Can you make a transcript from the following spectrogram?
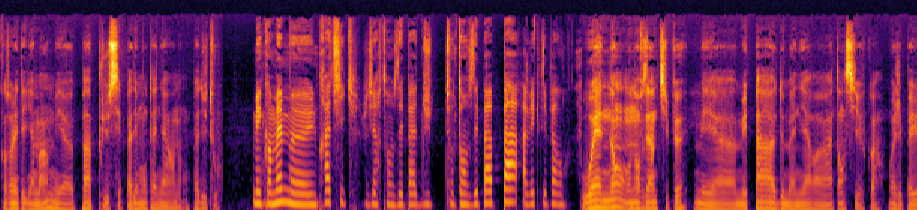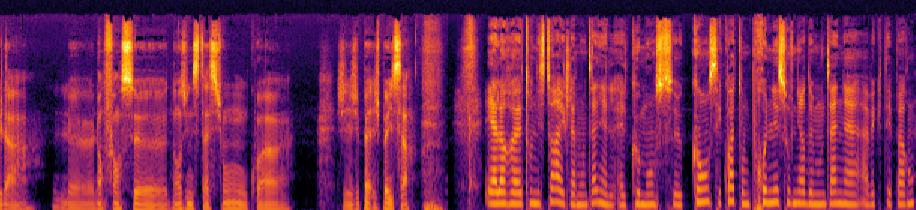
quand on était gamin, mais euh, pas plus, c'est pas des montagnards, non, pas du tout. Mais quand même une pratique. Je veux dire, t'en faisais pas du, t'en faisais pas pas avec tes parents. Ouais, non, on en faisait un petit peu, mais mais pas de manière intensive, quoi. Moi, j'ai pas eu la l'enfance dans une station ou quoi. J'ai pas j'ai pas eu ça. Et alors, ton histoire avec la montagne, elle, elle commence quand? C'est quoi ton premier souvenir de montagne avec tes parents?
